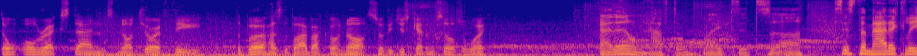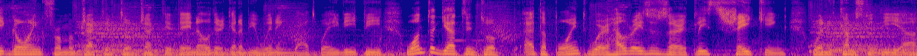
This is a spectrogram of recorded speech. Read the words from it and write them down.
Don't overextend. Not sure if the, the Burr has the buyback or not, so they just get themselves away. And they don't have to, right? It's uh, systematically going from objective to objective. They know they're gonna be winning that way. VP want to get into a at a point where Hellraisers are at least shaking when it comes to the uh,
